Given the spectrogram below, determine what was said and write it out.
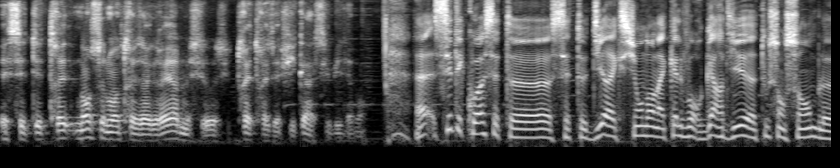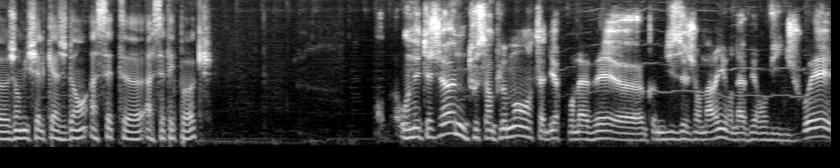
et c'était très, non seulement très agréable, mais c'est aussi très très efficace, évidemment. c'était quoi cette, cette direction dans laquelle vous regardiez tous ensemble, Jean-Michel Cachedan, à cette, à cette époque? On était jeunes, tout simplement. C'est-à-dire qu'on avait, comme disait Jean-Marie, on avait envie de jouer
